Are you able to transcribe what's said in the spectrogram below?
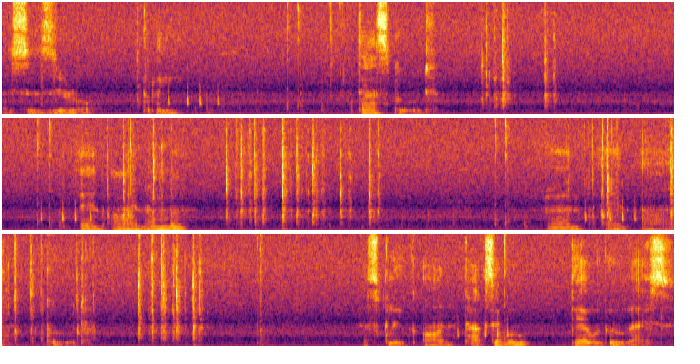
this is uh, zero three. Tax code. And I number. And NI code. Let's click on taxable. There we go guys.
